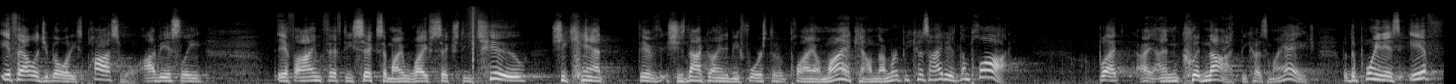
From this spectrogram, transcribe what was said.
if eligibility is possible. Obviously, if I'm 56 and my wife's 62, she can't, she's not going to be forced to apply on my account number because I didn't apply. But I and could not because of my age. But the point is, if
